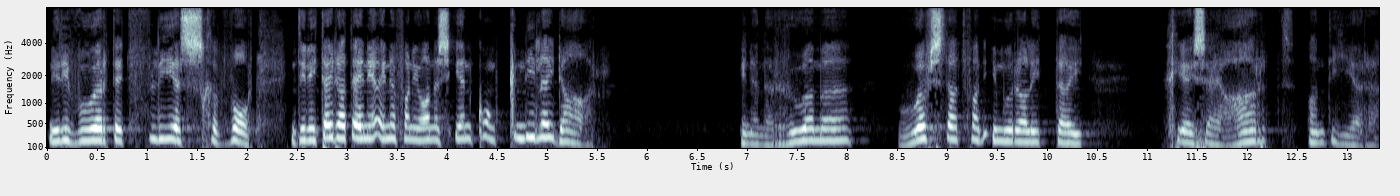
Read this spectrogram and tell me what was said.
En hierdie woord het vlees geword. En teen die tyd dat hy aan die einde van Johannes 1 kom, kniel hy daar en in Rome, hoofstad van immoraliteit, gee hy sy hart aan die Here.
